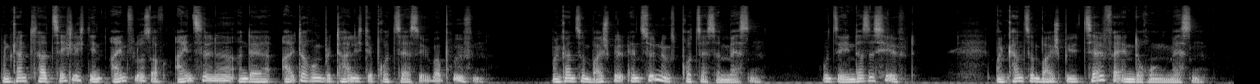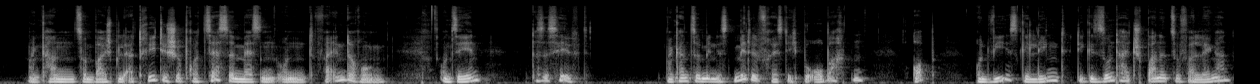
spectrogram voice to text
man kann tatsächlich den Einfluss auf einzelne an der Alterung beteiligte Prozesse überprüfen. Man kann zum Beispiel Entzündungsprozesse messen und sehen, dass es hilft. Man kann zum Beispiel Zellveränderungen messen. Man kann zum Beispiel arthritische Prozesse messen und Veränderungen und sehen, dass es hilft. Man kann zumindest mittelfristig beobachten, ob und wie es gelingt, die Gesundheitsspanne zu verlängern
